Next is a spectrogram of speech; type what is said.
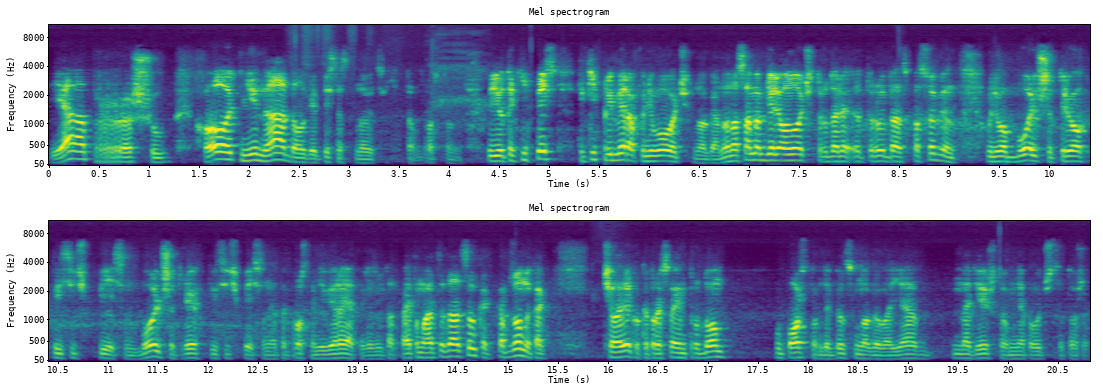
«Я прошу, хоть ненадолго» песня становится хитом просто. И таких песен, таких примеров у него очень много. Но на самом деле он очень трудоспособен. У него больше трех тысяч песен. Больше трех тысяч песен. Это просто невероятный результат. Поэтому это отсылка к Кобзону, как к человеку, который своим трудом упорством добился многого. Я надеюсь, что у меня получится тоже.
